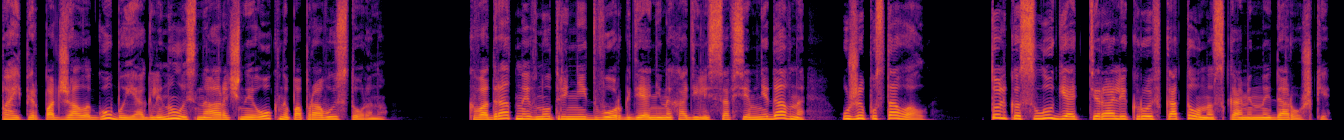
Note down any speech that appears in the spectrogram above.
Пайпер поджала губы и оглянулась на арочные окна по правую сторону. Квадратный внутренний двор, где они находились совсем недавно, уже пустовал. Только слуги оттирали кровь катона с каменной дорожки.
